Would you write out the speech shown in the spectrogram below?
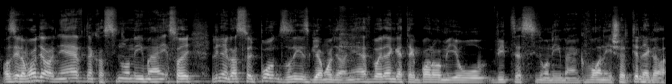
azért a magyar nyelvnek a szinonimái, szóval hogy lényeg az, hogy pont az izgi a magyar nyelvben, hogy rengeteg baromi jó vicces szinonimánk van, és hogy tényleg a,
